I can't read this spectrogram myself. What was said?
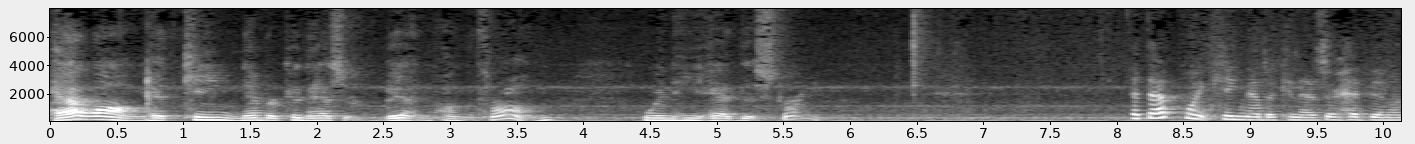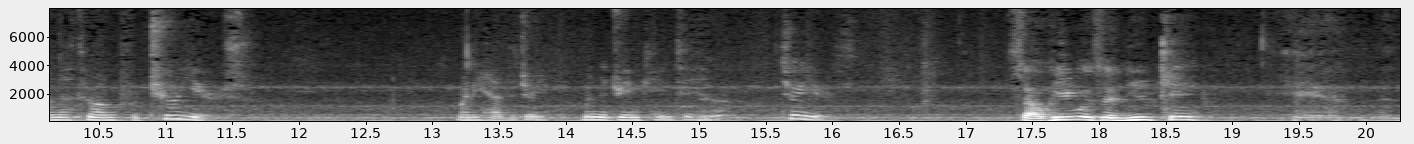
How long had King Nebuchadnezzar been on the throne when he had this dream? At that point, King Nebuchadnezzar had been on the throne for two years when he had the dream, when the dream came to him. Two years. So he was a new king, and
